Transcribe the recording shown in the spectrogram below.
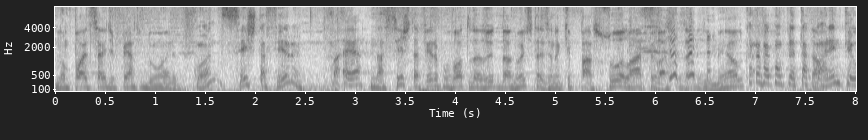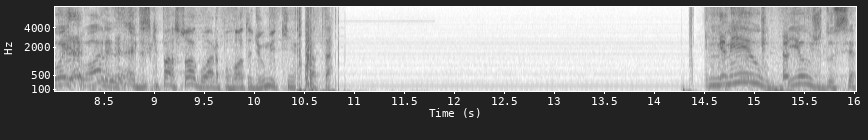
não pode sair de perto do ônibus. Quando? Sexta-feira? É, na sexta-feira, por volta das 8 da noite, tá dizendo que passou lá pela Cesário de Melo. O cara vai completar tá, 48 8 horas. É, diz que passou agora, por volta de 1h15 da tarde. Meu Deus do céu.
